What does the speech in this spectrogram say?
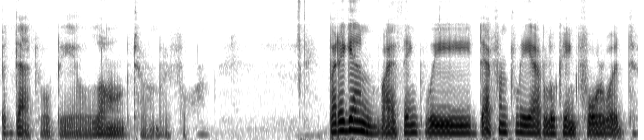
but that will be a long term reform. But again, I think we definitely are looking forward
